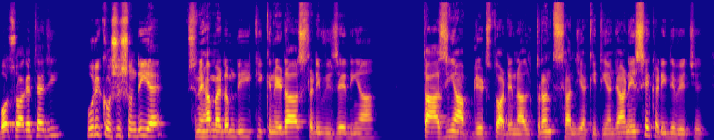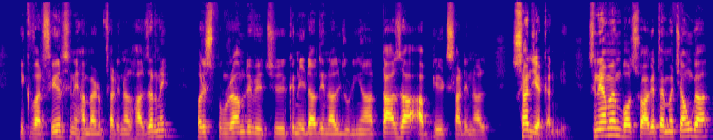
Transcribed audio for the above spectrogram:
ਬਹੁਤ ਸਵਾਗਤ ਹੈ ਜੀ। ਪੂਰੀ ਕੋਸ਼ਿਸ਼ ਹੁੰਦੀ ਹੈ ਸਨੇਹਾ ਮੈਡਮ ਦੀ ਕਿ ਕੈਨੇਡਾ ਸਟੱਡੀ ਵੀਜ਼ੇ ਦੀਆਂ ਤਾਜ਼ੀਆਂ ਅਪਡੇਟਸ ਤੁਹਾਡੇ ਨਾਲ ਤੁਰੰਤ ਸਾਂਝੀਆਂ ਕੀਤੀਆਂ ਜਾਣ। ਇਸੇ ਕੜੀ ਦੇ ਵਿੱਚ ਇੱਕ ਵਾਰ ਫੇਰ ਸਨੇਹਾ ਮੈਡਮ ਸਾਡੇ ਨਾਲ ਹਾਜ਼ਰ ਨੇ ਔਰ ਇਸ ਪ੍ਰੋਗਰਾਮ ਦੇ ਵਿੱਚ ਕੈਨੇਡਾ ਦੇ ਨਾਲ ਜੁੜੀਆਂ ਤਾਜ਼ਾ ਅਪਡੇਟਸ ਸਾਡੇ ਨਾਲ ਸਾਂਝੀਆਂ ਕਰਨਗੇ। ਸਨੇਹਾ ਮੈਮ, ਬਹੁਤ ਸਵਾਗਤ ਹੈ। ਮੈਂ ਚਾਹੂੰਗਾ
